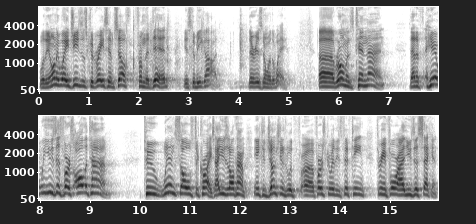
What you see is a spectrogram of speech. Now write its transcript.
Well, the only way Jesus could raise himself from the dead is to be God. There is no other way. Uh, Romans 10 9. That if, here we use this verse all the time to win souls to Christ. I use it all the time. In conjunction with uh, 1 Corinthians 15 3 and 4, I use this second.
